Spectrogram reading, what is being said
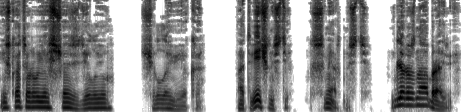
из которого я сейчас сделаю человека. От вечности к смертности. Для разнообразия.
